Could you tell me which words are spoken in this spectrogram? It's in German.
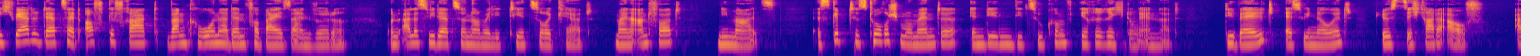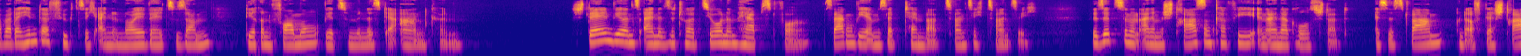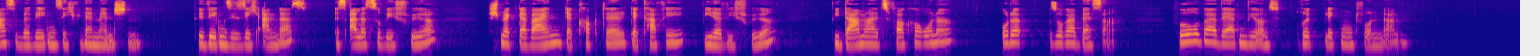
Ich werde derzeit oft gefragt, wann Corona denn vorbei sein würde und alles wieder zur Normalität zurückkehrt. Meine Antwort? Niemals. Es gibt historische Momente, in denen die Zukunft ihre Richtung ändert. Die Welt, as we know it, löst sich gerade auf, aber dahinter fügt sich eine neue Welt zusammen, deren Formung wir zumindest erahnen können. Stellen wir uns eine Situation im Herbst vor, sagen wir im September 2020. Wir sitzen in einem Straßencafé in einer Großstadt. Es ist warm und auf der Straße bewegen sich wieder Menschen. Bewegen sie sich anders? Ist alles so wie früher? Schmeckt der Wein, der Cocktail, der Kaffee wieder wie früher? Wie damals vor Corona? Oder sogar besser? Worüber werden wir uns rückblickend wundern?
